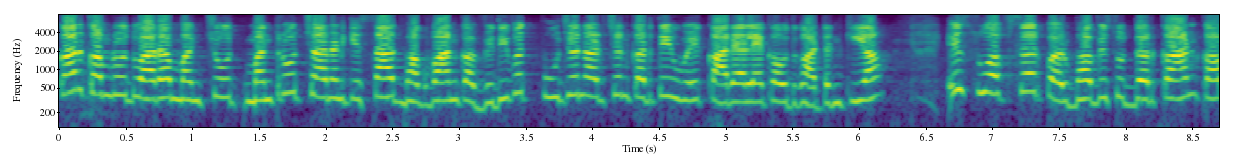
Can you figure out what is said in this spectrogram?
कर कमरों द्वारा मंत्रोच्चारण के साथ भगवान का विधिवत पूजन अर्चन करते हुए कार्यालय का उद्घाटन किया। इस अवसर पर भव्य सुंदरकांड का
